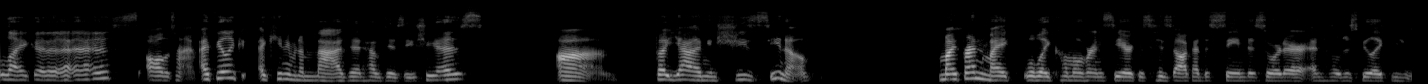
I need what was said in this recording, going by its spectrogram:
like this all the time. I feel like I can't even imagine how dizzy she is. Um, but yeah, I mean, she's you know, my friend Mike will like come over and see her because his dog had the same disorder, and he'll just be like, "You,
